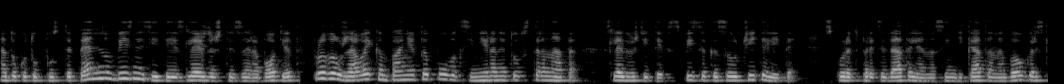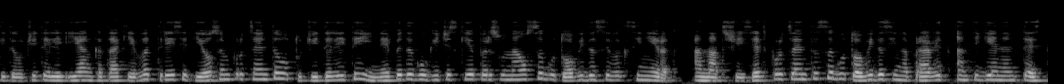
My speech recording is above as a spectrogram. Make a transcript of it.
А докато постепенно бизнесите изглежда ще заработят, продължава и кампанията по вакцинирането в страната. Следващите в списъка са учителите. Според председателя на синдиката на българските учители Янка Такиева, 38% от учителите и непедагогическия персонал са готови да се вакцинират, а над 60% са готови да си направят антигенен тест,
